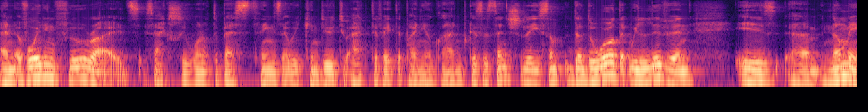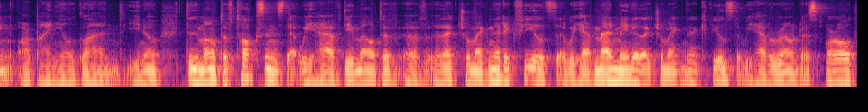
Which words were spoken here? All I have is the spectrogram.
And avoiding fluorides is actually one of the best things that we can do to activate the pineal gland because essentially, some, the, the world that we live in is um, numbing our pineal gland. You know, the amount of toxins that we have, the amount of, of electromagnetic fields that we have, man made electromagnetic fields that we have around us are all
